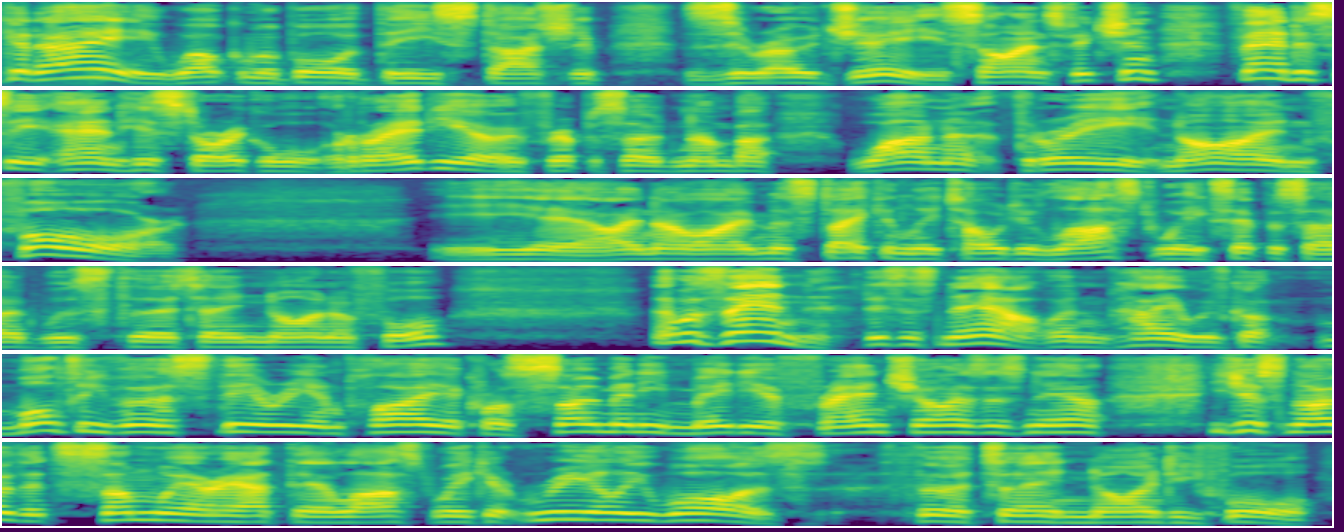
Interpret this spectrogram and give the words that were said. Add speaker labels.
Speaker 1: G'day, welcome aboard the Starship Zero G, science fiction, fantasy, and historical radio for episode number 1394. Yeah, I know I mistakenly told you last week's episode was 13904. That was then, this is now, and hey, we've got multiverse theory in play across so many media franchises now. You just know that somewhere out there last week it really was 1394.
